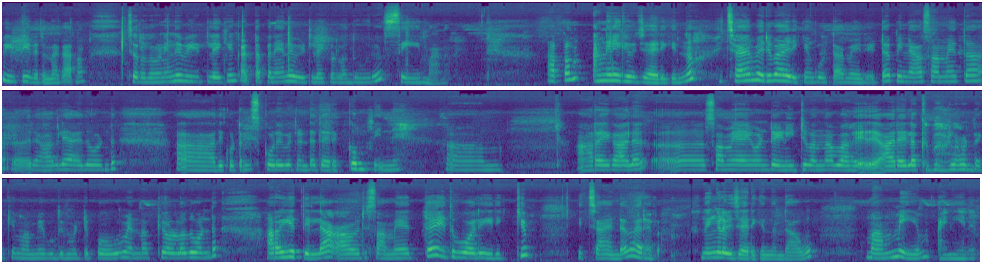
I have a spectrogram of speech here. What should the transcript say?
വീട്ടിൽ വരുന്ന കാരണം ചെറുതോണിയിൽ നിന്ന് വീട്ടിലേക്കും കട്ടപ്പനയിൽ നിന്ന് വീട്ടിലേക്കുള്ള ദൂരം സെയിമാണ് അപ്പം അങ്ങനെയൊക്കെ വിചാരിക്കുന്നു. ചായം വരുമായിരിക്കും കൂട്ടാൻ വേണ്ടിയിട്ട്. പിന്നെ ആ സമയത്ത് രാവിലെ ആയതുകൊണ്ട് ആദ്യക്കുട്ടൻ സ്കൂളിൽ വിടേണ്ട തിരക്കും. പിന്നെ ആറേകാൽ സമയമായതുകൊണ്ട് എണീറ്റ് വന്നാൽ ആരേലൊക്കെ ബഹളം ഉണ്ടാക്കി മമ്മി ബുദ്ധിമുട്ടി പോകും എന്നൊക്കെ ഉള്ളതുകൊണ്ട് അറിയത്തില്ല. ആ ഒരു സമയത്ത് ഇതുപോലെ ഇരിക്കും ഇച്ചായന്റെ വരവ്. നിങ്ങൾ വിചാരിക്കുന്നുണ്ടാവും മമ്മിയും അനിയനും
